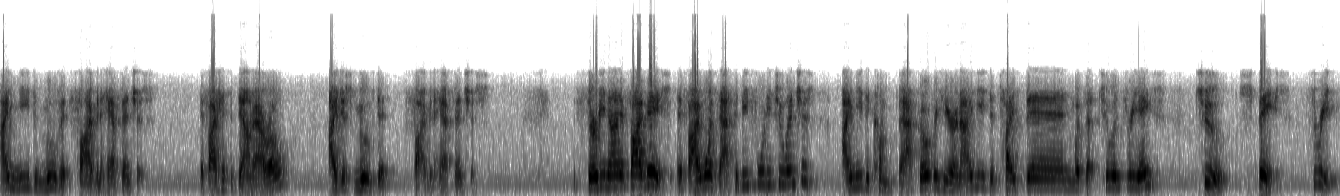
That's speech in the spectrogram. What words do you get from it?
I need to move it 5.5 inches. If I hit the down arrow, I just moved it 5.5 inches. 39 and 5 eighths. If I want that to be 42 inches, I need to come back over here and I need to type in, what's that, 2 and 3 eighths? 2 space 3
